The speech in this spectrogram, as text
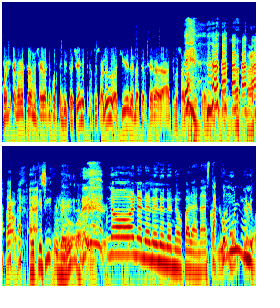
Juanita, ¿cómo estás? Muchas gracias por tu invitación y por tu saludo. Aquí desde la tercera edad los saludos. Porque sí, ve. No, no, no, no, no, no, no, para nada. Está como un nulo.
